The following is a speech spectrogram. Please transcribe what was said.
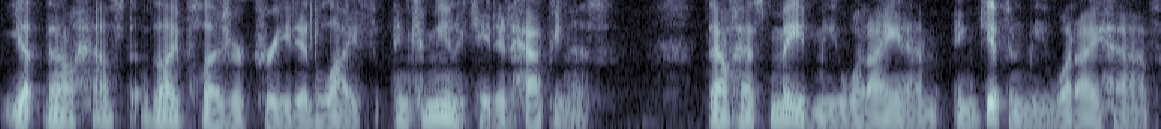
Yet thou hast of thy pleasure created life and communicated happiness. Thou hast made me what I am and given me what I have.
